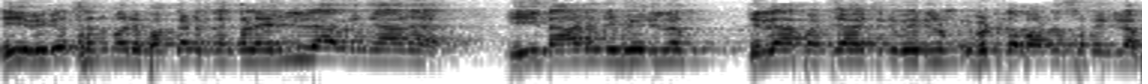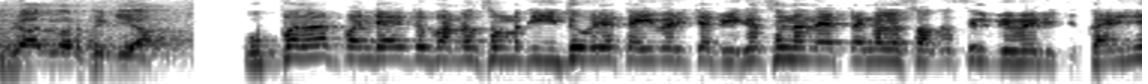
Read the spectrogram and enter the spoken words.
ഈ വികസനം പങ്കെടുത്ത നിങ്ങൾ എല്ലാവരും ഞാൻ ഈ നാടിന്റെ പേരിലും ജില്ലാ പഞ്ചായത്തിന്റെ പേരിലും ഇവിടുത്തെ ഭരണസമിതിയിൽ അഭിവാദ്യം അർപ്പിക്കുക. ഉപ്പതല പഞ്ചായത്ത് ഭരണസമിതി ഇതുവരെ കൈവരിച്ച വികസന നേട്ടങ്ങൾ സദസ്സിൽ വിവരിച്ചു. കഴിഞ്ഞ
